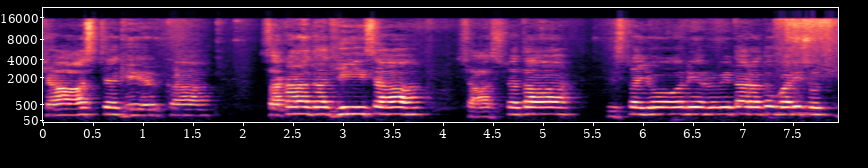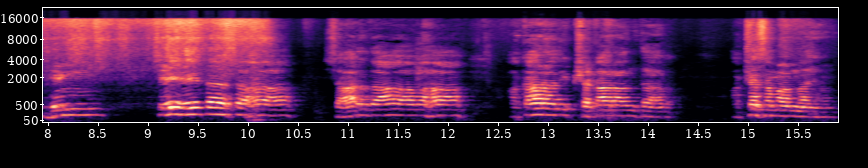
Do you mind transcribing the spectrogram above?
శ్యాశ్చ ఘీర్క సకలదధీశ శాశ్వత విశ్వయో నిర్వితరతు పరిశుద్ధిం చేతస శారదావహ అకారాది క్షకారాంత అక్షసమాన్నాయం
